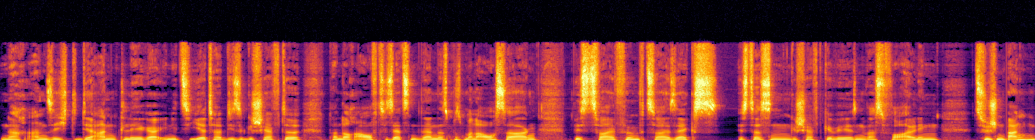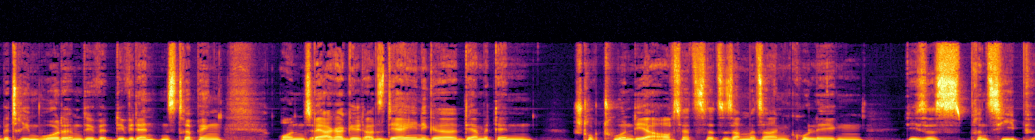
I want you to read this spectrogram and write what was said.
nach Ansicht der Ankläger initiiert hat, diese Geschäfte dann doch aufzusetzen. Denn das muss man auch sagen, bis 2005, 2006 ist das ein Geschäft gewesen, was vor allen Dingen zwischen Banken betrieben wurde im Dividendenstripping. Und Berger gilt als derjenige, der mit den Strukturen, die er aufsetzte, zusammen mit seinen Kollegen dieses Prinzip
